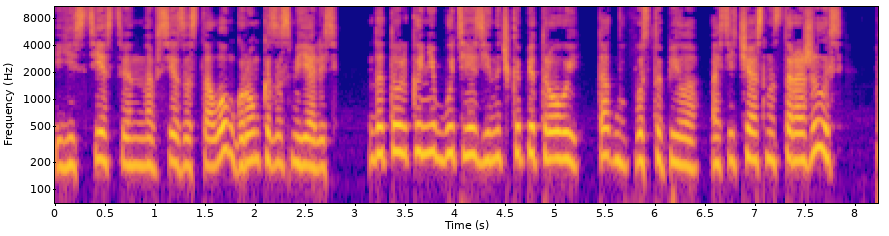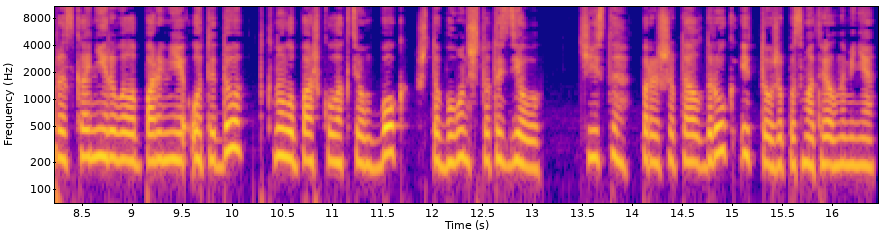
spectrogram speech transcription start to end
Естественно, все за столом громко засмеялись. Да только не будь я Зиночка Петровой, так бы поступила. А сейчас насторожилась, просканировала парней от и до, ткнула Пашку локтем в бок, чтобы он что-то сделал. «Чисто», — прошептал друг и тоже посмотрел на меня.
